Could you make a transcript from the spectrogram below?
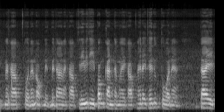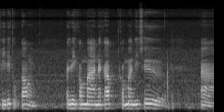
10นะครับ ตัวนั้นออกเน็ตไม่ได้นะครับ ทีนี้วิธีป้องกันทำไงครับ ให้ได้ทุกตัวเนี่ย ได้ IP ที่ถูกต้องมันจะมีคอมมานด์นะครับ คอมมานด์ที่ชื่ออ่า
